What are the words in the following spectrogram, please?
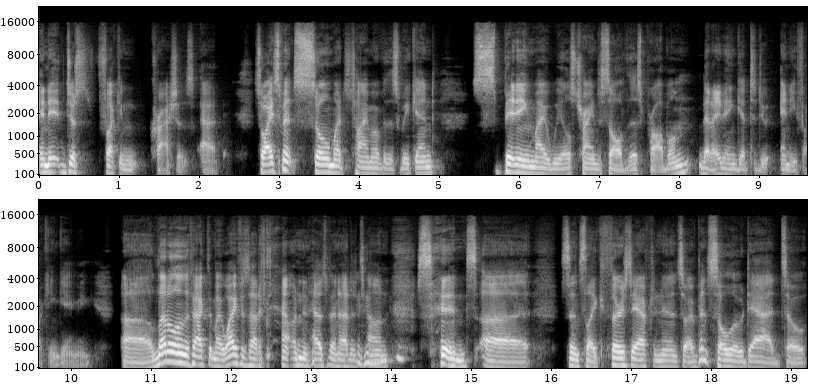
and it just fucking crashes at so i spent so much time over this weekend spinning my wheels trying to solve this problem that I didn't get to do any fucking gaming. Uh, let alone the fact that my wife is out of town and has been out of town since uh, since like Thursday afternoon. So I've been solo dad. So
